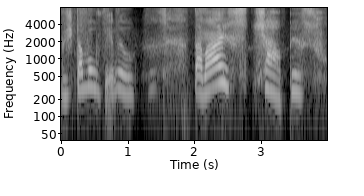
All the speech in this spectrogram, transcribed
O bicho tá movendo. Tá mais? Tchau, pessoal.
